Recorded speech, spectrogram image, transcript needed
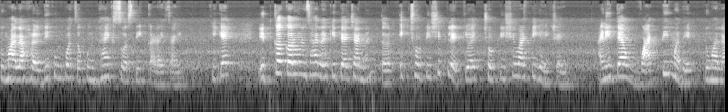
तुम्हाला हळदी कुंकवाचं पुन्हा एक स्वस्तिक काढायचं आहे. ठीक आहे? इतकं करून झालं की त्याच्यानंतर एक छोटीशी प्लेट किंवा एक छोटीशी वाटी घ्यायची आहे. आणि त्या वाटीमध्ये तुम्हाला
